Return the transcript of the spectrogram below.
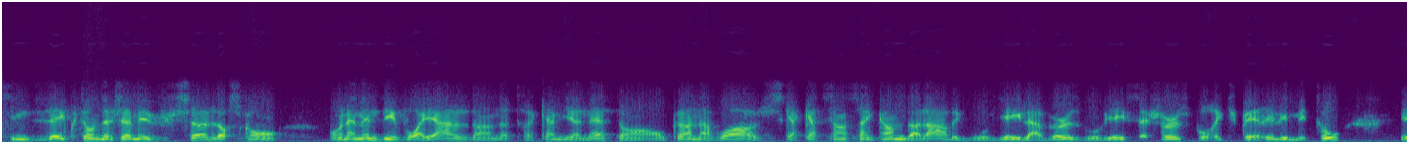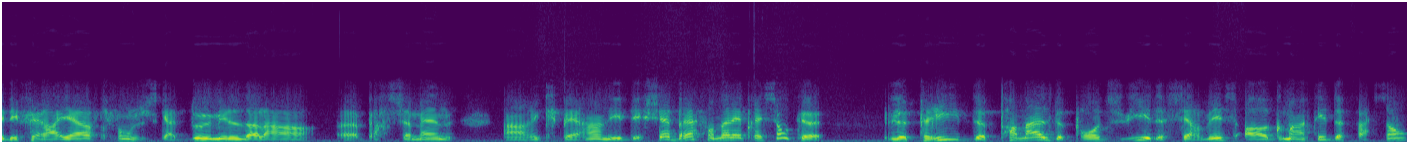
qui me disaient, écoutez, on n'a jamais vu ça. Lorsqu'on on amène des voyages dans notre camionnette, on, peut en avoir jusqu'à 450 dollars avec vos vieilles laveuses, vos vieilles sécheuses pour récupérer les métaux. Il y a des ferrailleurs qui font jusqu'à 2000 dollars euh, par semaine en récupérant les déchets. Bref, on a l'impression que le prix de pas mal de produits et de services a augmenté de façon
